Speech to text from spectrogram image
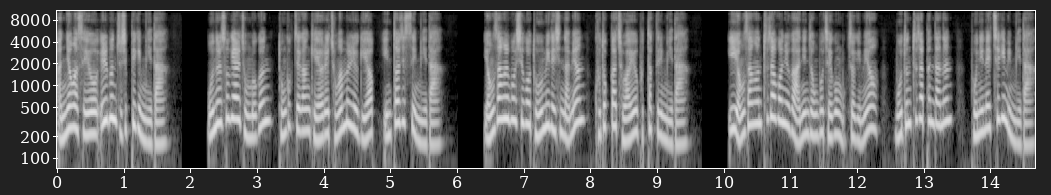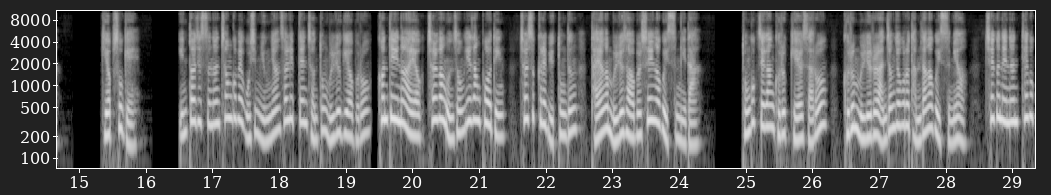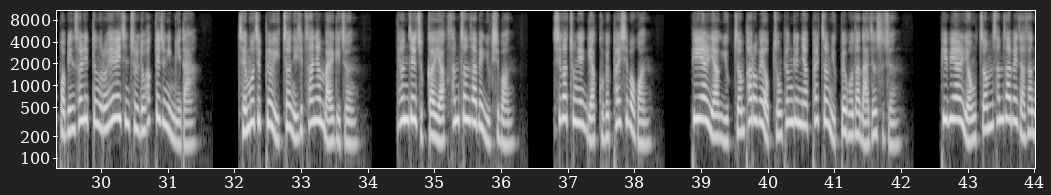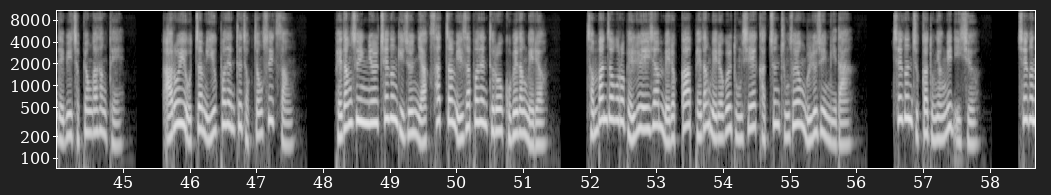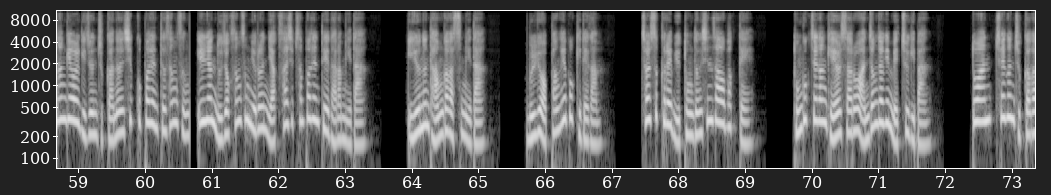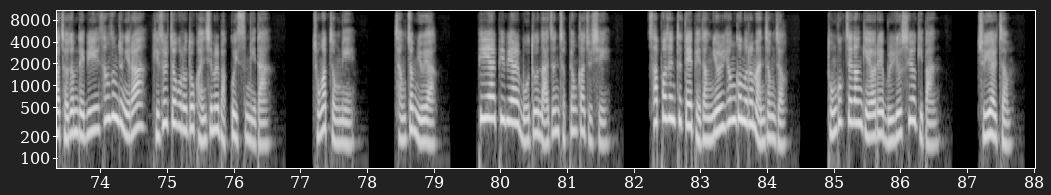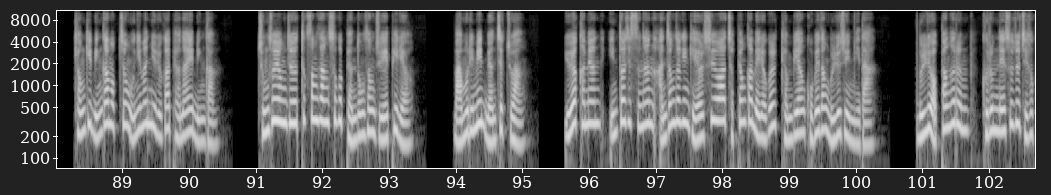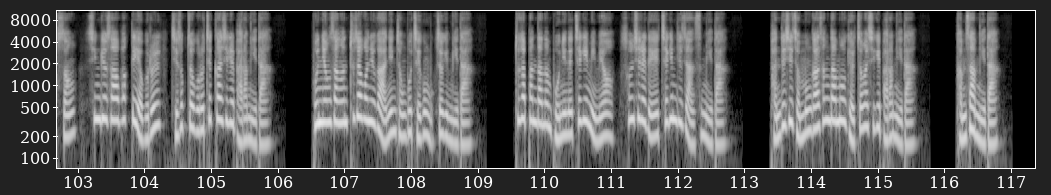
안녕하세요. 1분 주식픽입니다. 오늘 소개할 종목은 동국제강 계열의 종합물류 기업 인터지스입니다. 영상을 보시고 도움이 되신다면 구독과 좋아요 부탁드립니다. 이 영상은 투자 권유가 아닌 정보 제공 목적이며 모든 투자 판단은 본인의 책임입니다. 기업 소개 인터지스는 1956년 설립된 전통 물류 기업으로 컨테이너 하역, 철강 운송, 해상 포워딩, 철스크랩 유통 등 다양한 물류 사업을 수행하고 있습니다. 동국제강 그룹 계열사로 그룹 물류를 안정적으로 담당하고 있으며 최근에는 태국 법인 설립 등으로 해외 진출도 확대 중입니다. 재무지표 2024년 말 기준. 현재 주가 약 3,460원, 시가총액 약 980억 원, PER 약 6.85배 업종 평균 약 8.6배보다 낮은 수준, PBR 0.34배 자산 대비 저평가 상태, ROE 5.26% 적정 수익성, 배당 수익률 최근 기준 약 4.14%로 고배당 매력, 전반적으로 밸류에이션 매력과 배당 매력을 동시에 갖춘 중소형 물류주입니다. 최근 주가 동향 및 이슈 최근 한 개월 기준 주가는 19% 상승, 1년 누적 상승률은 약 43%에 달합니다. 이유는 다음과 같습니다. 물류 업황 회복 기대감, 철스크랩 유통 등 신사업 확대, 동국제강 계열사로 안정적인 매출 기반, 또한 최근 주가가 저점 대비 상승 중이라 기술적으로도 관심을 받고 있습니다. 종합 정리, 장점 요약, PER, PBR 모두 낮은 저평가 주식, 4%대 배당률 현금 흐름 안정적, 동국제강 계열의 물류 수요 기반, 주의할 점, 경기 민감업종 운임환율류가 변화에 민감. 중소형주 특성상 수급 변동성 주의 필요. 마무리 및 면책 조항. 요약하면 인터지스는 안정적인 계열 수요와 저평가 매력을 겸비한 고배당 물류주입니다. 물류 업황 흐름, 그룹 내 수주 지속성, 신규 사업 확대 여부를 지속적으로 체크하시길 바랍니다. 본 영상은 투자 권유가 아닌 정보 제공 목적입니다. 투자 판단은 본인의 책임이며 손실에 대해 책임지지 않습니다. 반드시 전문가 상담 후 결정하시기 바랍니다. 감사합니다.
